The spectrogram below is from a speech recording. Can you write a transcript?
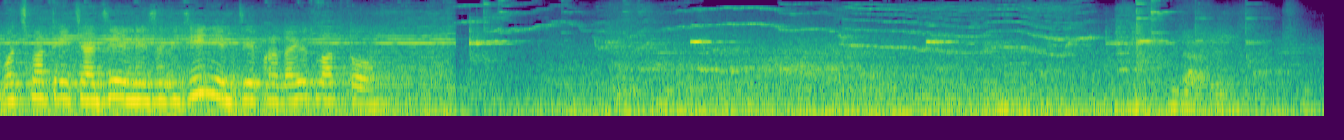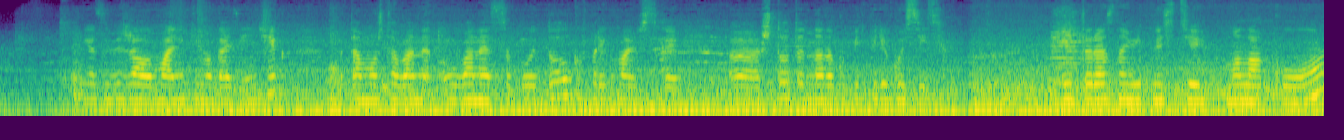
Вот смотрите, отдельные заведения, где продают лото. Я забежала в маленький магазинчик, потому что у Ванессы будет долго в парикмахерской. э, Что-то надо купить перекусить. Это разновидности молоко.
